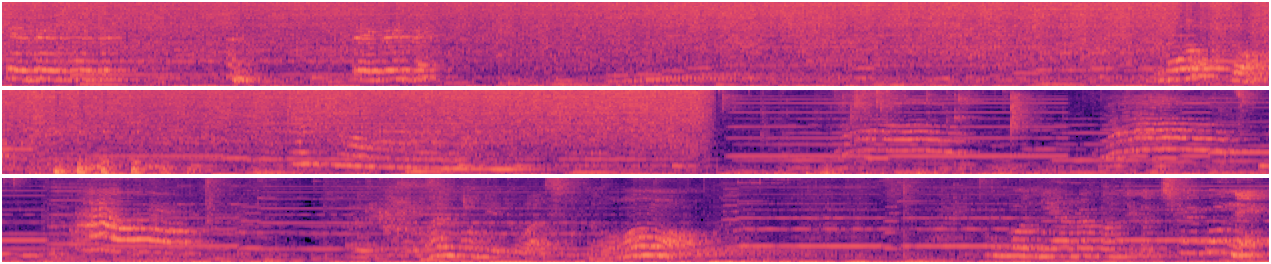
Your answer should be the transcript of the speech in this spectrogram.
떼떼떼떼 떼떼떼 누웠어 할머니도 왔어. 할머니 할아버지가 최고네.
